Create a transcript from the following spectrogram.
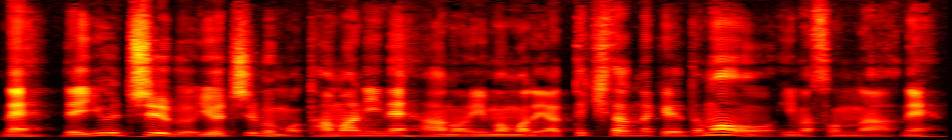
ね。で、YouTube、YouTube もたまにね、あの、今までやってきたんだけれども、今そんなね、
